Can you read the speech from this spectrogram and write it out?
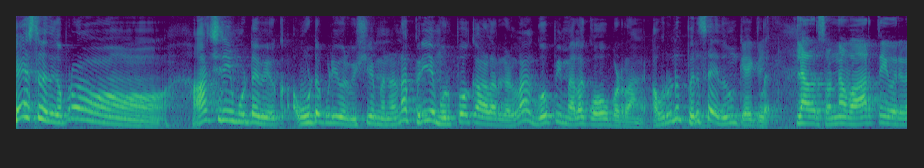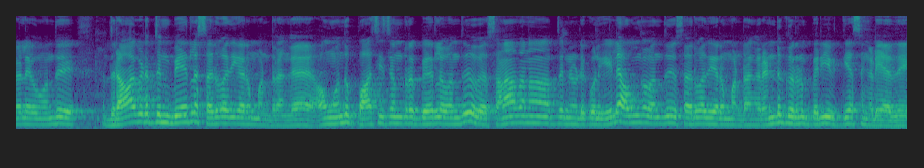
பேசுனதுக்கப்புறம் ஆச்சரியம் ஊட்ட ஊட்டக்கூடிய ஒரு விஷயம் என்னன்னா பெரிய முற்போக்காளர்கள்லாம் கோபி மேலே கோவப்படுறாங்க. அவர் ஒன்றும் பெருசாக எதுவும் கேட்கல இல்லை அவர் சொன்ன வார்த்தை ஒருவேளை இவங்க வந்து திராவிடத்தின் பேரில் சர்வாதிகாரம் பண்ணுறாங்க அவங்க வந்து பாசிசம்ன்ற பேரில் வந்து சனாதனத்தினுடைய கொள்கையில் அவங்க வந்து சர்வாதிகாரம் பண்ணுறாங்க ரெண்டுக்கும் ரெண்டும் பெரிய வித்தியாசம் கிடையாது.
